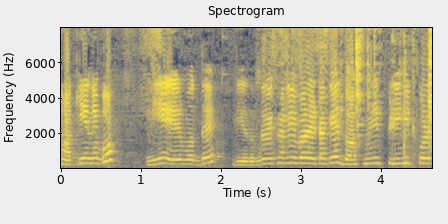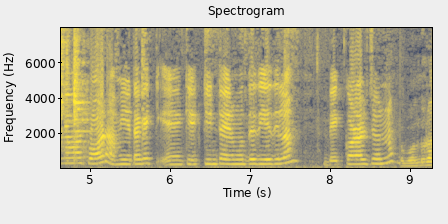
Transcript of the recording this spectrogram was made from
ঝাঁকিয়ে নেব নিয়ে এর মধ্যে দিয়ে দেবো। তো এখানে এবার এটাকে দশ মিনিট প্রিহিট করে নেওয়ার পর আমি এটাকে কেক টিনটা এর মধ্যে দিয়ে দিলাম বেক করার জন্য। তো বন্ধুরা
